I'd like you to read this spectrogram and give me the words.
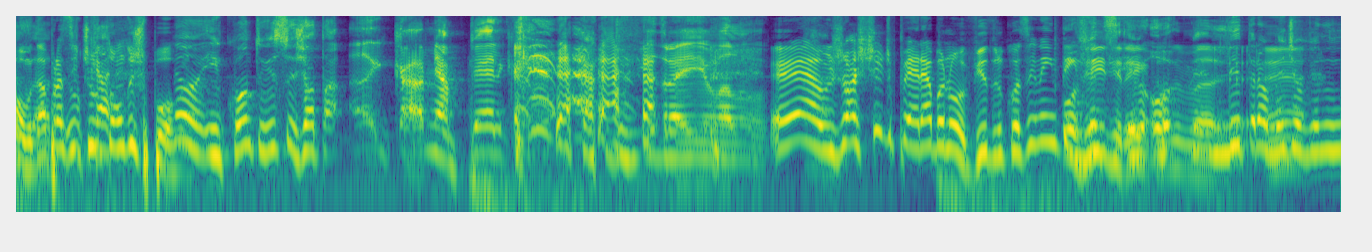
bom, dá pra sentir o, cara- tom do esporro. Não, enquanto isso, o Jó tá. Ai, cara, minha pele, cara. Caco de vidro aí, maluco. É, o Jó cheio de pereba no ouvido, não consigo nem entender direito. o- literalmente é. ouvindo.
